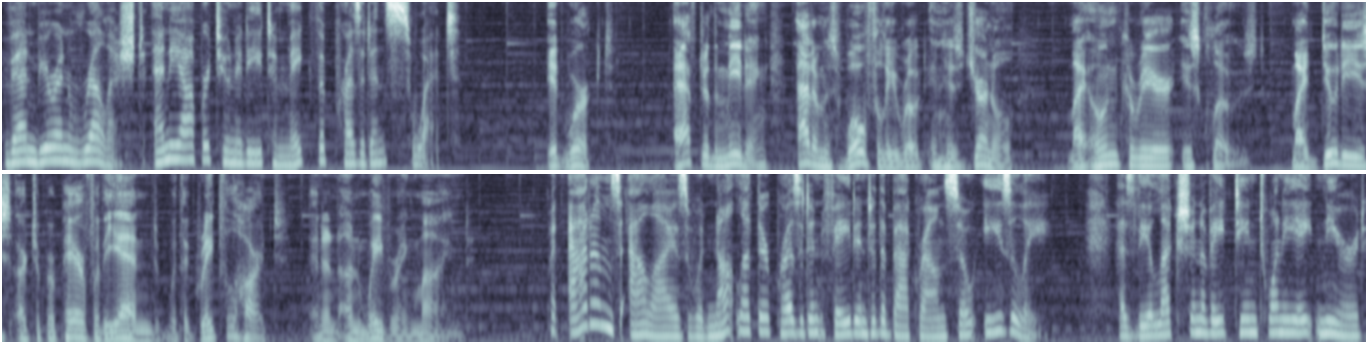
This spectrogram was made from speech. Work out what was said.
Van Buren relished any opportunity to make the president sweat. It worked. After the meeting, Adams woefully wrote in his journal My own career is closed. My duties are to prepare for the end with a grateful heart and an unwavering mind. But Adams' allies would not let their president fade into the background so easily. As the election of 1828 neared,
